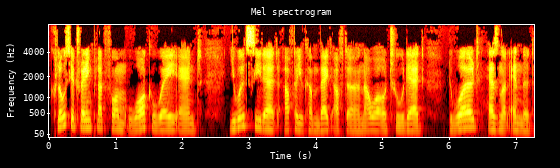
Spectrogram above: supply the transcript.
Close your trading platform, walk away, and you will see that after you come back after an hour or two that the world has not ended.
